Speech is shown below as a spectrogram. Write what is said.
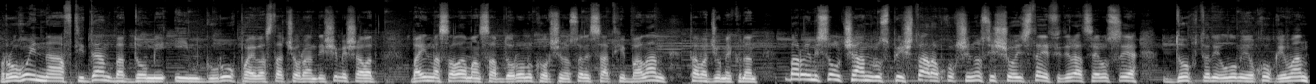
роҳҳои нафтидан ба доми ин гурӯҳ пайваста чорандешӣ мешавад. Ба ин масъала мансабдорону коршиносони сатҳи баланд таваҷҷӯҳ мекунанд. Барои мисол чанд рӯз пештар ҳуқуқшиноси шоистаи федератсияи русия доктори улуми ҳуқуқ иван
